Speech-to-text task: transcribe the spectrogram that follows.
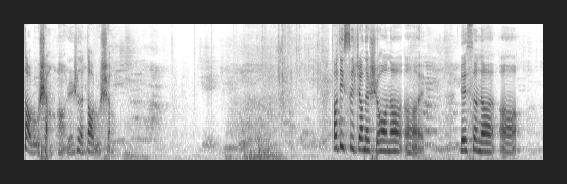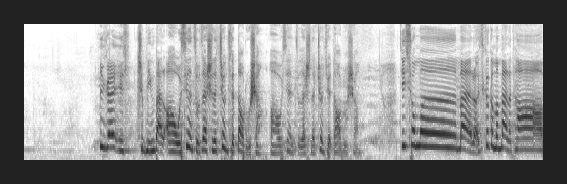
道路上啊，人生的道路上。到第四章的时候呢，呃。约瑟呢？呃，应该已是明白了啊！我现在走在神的正确的道路上啊！我现在走在神的正确道路上。弟兄们卖了，哥哥们卖了他，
